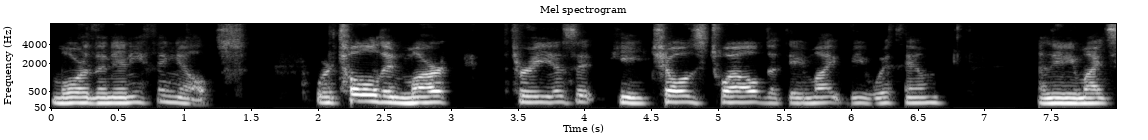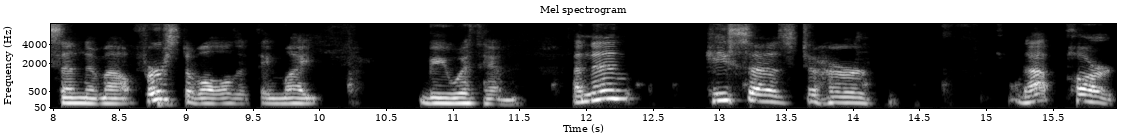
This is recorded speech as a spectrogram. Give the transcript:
more than anything else. We're told in Mark 3, is it? He chose 12 that they might be with him and then he might send them out. First of all, that they might be with him. And then he says to her, that part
